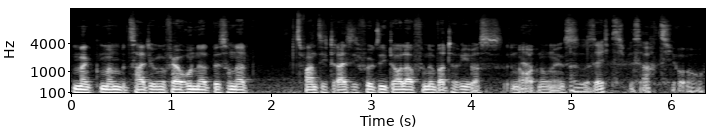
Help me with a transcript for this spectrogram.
man, man, bezahlt hier ungefähr 100 bis 120, 30, 40 Dollar für eine Batterie, was in ja, Ordnung ist. Also 60 bis 80 Euro.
